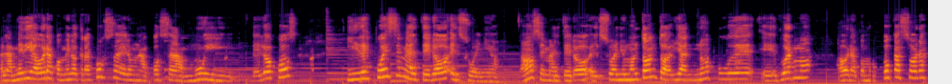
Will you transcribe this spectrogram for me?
a la media hora comer otra cosa, era una cosa muy de locos. Y después se me alteró el sueño, ¿no? Se me alteró el sueño un montón, todavía no pude, eh, duermo ahora como pocas horas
